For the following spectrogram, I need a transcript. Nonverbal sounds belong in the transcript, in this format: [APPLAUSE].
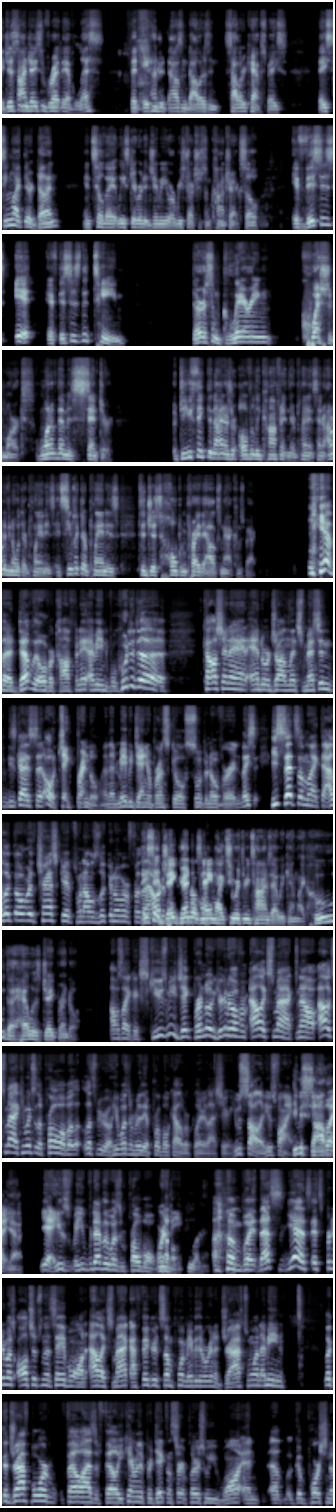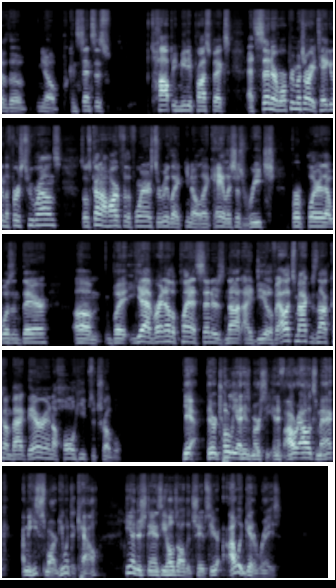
They just signed Jason Verrett. They have less than eight hundred thousand dollars in salary cap space. They seem like they're done until they at least get rid of Jimmy or restructure some contracts. So if this is it, if this is the team, there are some glaring question marks. One of them is center. Do you think the Niners are overly confident in their plan at center? I don't even know what their plan is. It seems like their plan is to just hope and pray that Alex Mack comes back. [LAUGHS] Yeah, they're definitely overconfident. I mean, who did uh Kyle Shanahan and or John Lynch mentioned? These guys said, "Oh, Jake Brendel," and then maybe Daniel Brunskill swooping over. And they he said something like that. I looked over the transcripts when I was looking over for the. They said Jake Brendel's name like two or three times that weekend. Like, who the hell is Jake Brendel? I was like, "Excuse me, Jake Brendel, you're gonna go from Alex Mack." Now, Alex Mack, he went to the Pro Bowl, but let's be real, he wasn't really a Pro Bowl caliber player last year. He was solid, he was fine. He was solid, but, yeah. Yeah, he was. He definitely wasn't Pro Bowl worthy. No, um, but that's yeah, it's it's pretty much all chips on the table on Alex Mack. I figured at some point maybe they were going to draft one. I mean, look, the draft board fell as it fell. You can't really predict on certain players who you want, and a good portion of the you know consensus top immediate prospects at center were pretty much already taken in the first two rounds. So it's kind of hard for the 49ers to really like you know like hey, let's just reach for a player that wasn't there. Um, but yeah, right now the Planet Center is not ideal. If Alex Mack does not come back, they're in a whole heaps of trouble. Yeah, they're totally at his mercy. And if I were Alex Mack, I mean, he's smart. He went to Cal. He understands. He holds all the chips here. I would get a raise.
